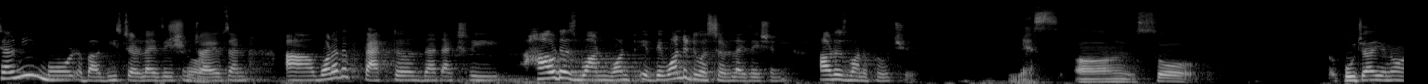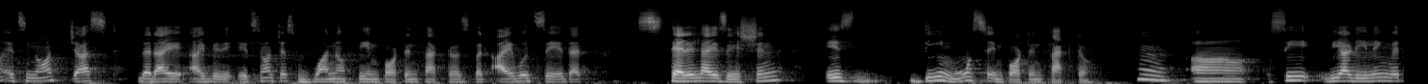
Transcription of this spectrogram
tell me more about these sterilization sure. drives and uh, what are the factors that actually, how does one want, if they want to do a sterilization, how does one approach you? Yes. Uh, so, Pooja, you know, it's not just that I, I believe, it's not just one of the important factors, but I would say that sterilization is the most important factor. Hmm. Uh, see, we are dealing with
